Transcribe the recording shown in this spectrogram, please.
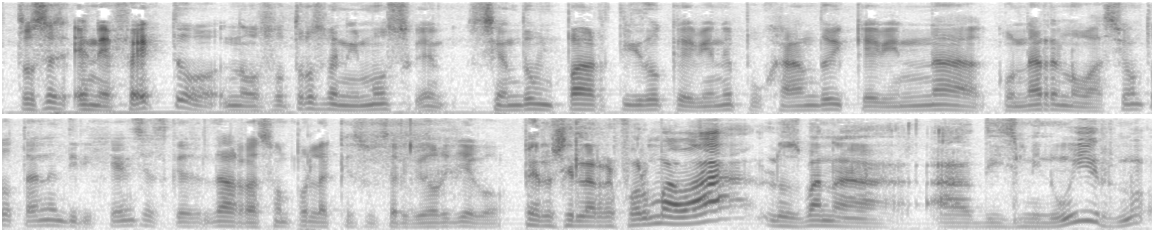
Entonces, en efecto, nosotros venimos eh, siendo un partido que viene pujando y que viene con una renovación total en dirigencias, que es la razón por la que su servidor llegó. Pero si la reforma va, los van a, disminuir, ¿no?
